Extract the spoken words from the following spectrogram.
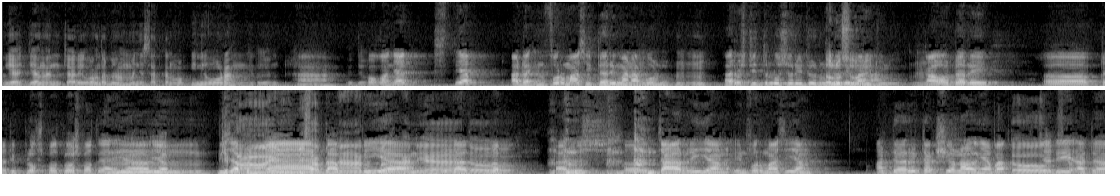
ya jangan cari uang tapi malah menyesatkan opini orang gitu kan Nah, gitu pokoknya setiap ada informasi dari mana pun Mm-mm. harus ditelusuri dulu Telusuri dari mana. dulu. Hmm. Kalau dari eh, dari blogspot blogspot ya ya, ya Hmm, bisa kita benar, bisa benar, tapi ya, ya, kita tetap harus eh, cari yang informasi yang ada redaksionalnya pak. Betul, Jadi ada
